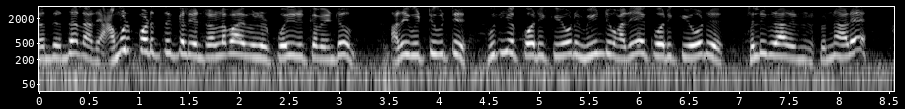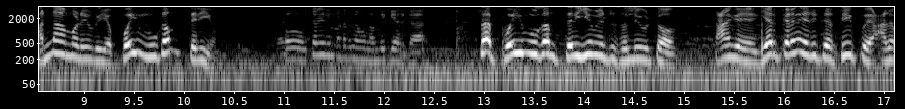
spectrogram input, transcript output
தந்திருந்தால் அதை அமுல்படுத்துங்கள் என்றல்லவா இவர்கள் போயிருக்க வேண்டும்? அதை விட்டுவிட்டு புதிய கோரிக்கையோடு மீண்டும் அதே கோரிக்கையோடு செல்லுகிறார்கள் என்று சொன்னாலே அண்ணாமலையுடைய பொய் முகம் தெரியும். இப்போ உச்சநீதிமன்றத்தில் உங்களுக்கு நம்பிக்கை இருக்கா? சார் பொய் முகம் தெரியும் என்று சொல்லிவிட்டோம். நாங்கள் ஏற்கனவே இருக்கிற தீர்ப்பு அதை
